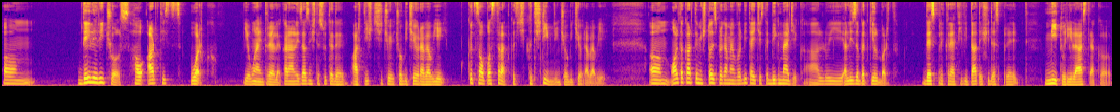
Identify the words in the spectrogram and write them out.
Um, Daily Rituals, How Artists Work. E una dintre ele, care analizează niște sute de artiști și ce, ce obiceiuri aveau ei. Cât s-au păstrat, cât, cât știm din ce obiceiuri aveau ei. Um, o altă carte mișto despre care mi-am vorbit aici este Big Magic, a lui Elizabeth Gilbert, despre creativitate și despre miturile astea, că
